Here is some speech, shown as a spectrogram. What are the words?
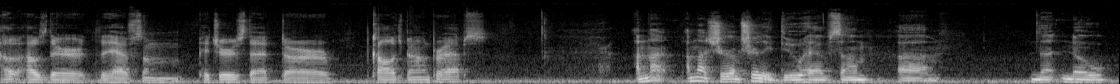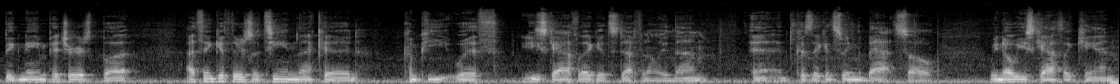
How, how's their? They have some pitchers that are college bound, perhaps. I'm not. I'm not sure. I'm sure they do have some. Um, no, no big name pitchers, but I think if there's a team that could compete with East Catholic, it's definitely them, and because they can swing the bat. So we know East Catholic can.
